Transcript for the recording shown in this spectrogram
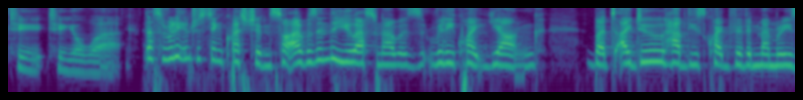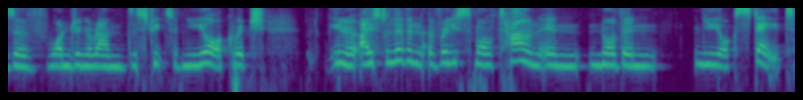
to, to your work? That's a really interesting question. So, I was in the US when I was really quite young. But I do have these quite vivid memories of wandering around the streets of New York, which, you know, I used to live in a really small town in northern New York State.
